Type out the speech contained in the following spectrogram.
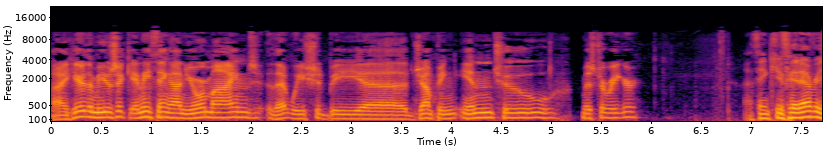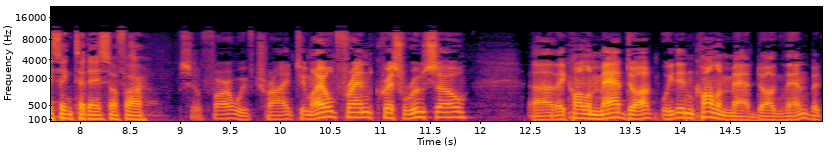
I hear the music. Anything on your mind that we should be uh, jumping into, Mr. Rieger? I think you've hit everything today so far. So far, we've tried to. My old friend Chris Russo, uh, they call him Mad Dog. We didn't call him Mad Dog then, but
